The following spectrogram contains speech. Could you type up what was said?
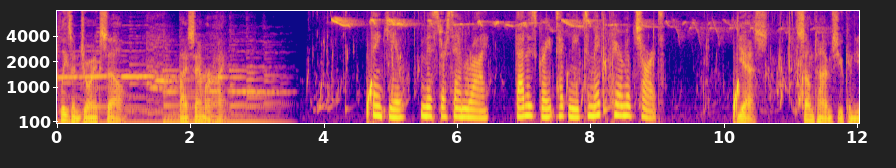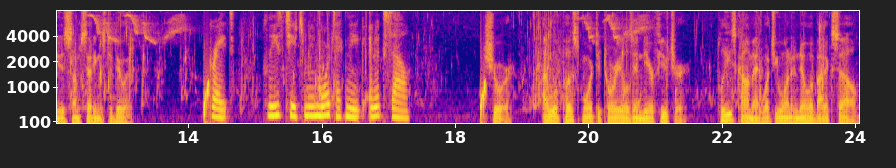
Please enjoy Excel. By Samurai. Thank you, Mr. Samurai. That is great technique to make pyramid chart. Yes. Sometimes you can use some settings to do it. Great. Please teach me more technique in Excel. Sure. I will post more tutorials in near future. Please comment what you want to know about Excel.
